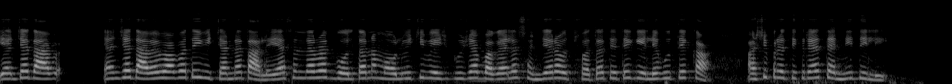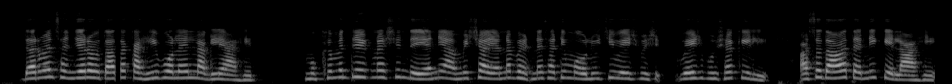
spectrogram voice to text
यांच्या दाव्या यांच्या दाव्याबाबतही विचारण्यात आलं. या संदर्भात बोलताना मौलवीची वेशभूषा बघायला संजय राऊत स्वतः तेथे गेले होते का अशी प्रतिक्रिया त्यांनी दिली. दरम्यान संजय राऊत आता काहीही बोलायला लागले आहेत. मुख्यमंत्री एकनाथ शिंदे यांनी अमित शहा यांना भेटण्यासाठी मौलवीची वेशभूष वेशभूषा केली असा दावा त्यांनी केला आहे.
